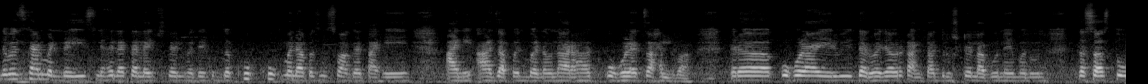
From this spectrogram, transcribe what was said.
नमस्कार मंडळी स्नेहलता लाईफस्टाईलमध्ये तुमचं खूप खूप मनापासून स्वागत आहे. आणि आज आपण बनवणार आहात कोहळ्याचा हलवा. तर कोहळा एरवी दरवाजावर टांगतात दृष्ट लागू नये म्हणून. तसाच तो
